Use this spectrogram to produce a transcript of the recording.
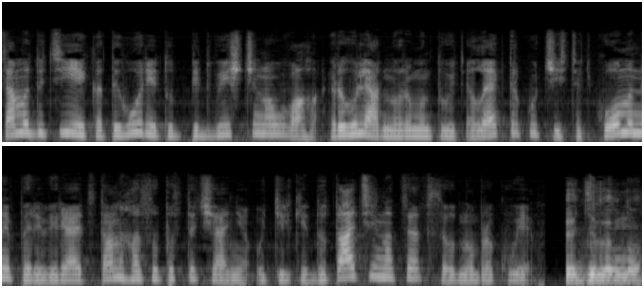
Саме до цієї категорії тут підвищена увага. Регулярно ремонтують електрику, чистять комини, перевіряють стан газопостачання. От тільки дотацій на це все одно бракує. Виділено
